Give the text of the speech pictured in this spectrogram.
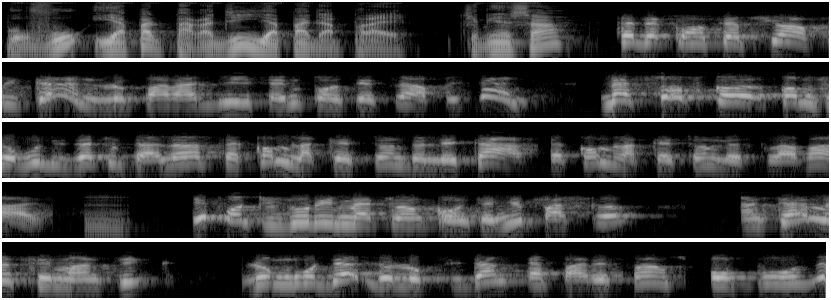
Pour vous, il n'y a pas de paradis, il n'y a pas d'après. C'est bien ça? C'est des conceptions africaines. Le paradis, c'est une conception africaine. Mais sauf que, comme je vous disais tout à l'heure, c'est comme la question de l'État, c'est comme la question de l'esclavage. Il faut toujours y mettre un contenu parce que, en termes sémantiques, le modèle de l'Occident est par essence opposé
